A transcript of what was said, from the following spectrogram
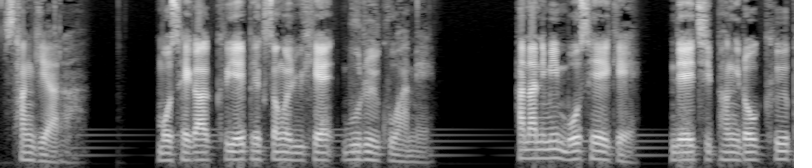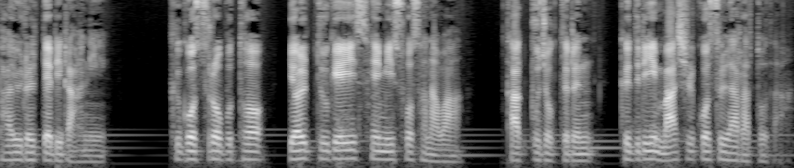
상기하라. 모세가 그의 백성을 위해 물을 구하매 하나님이 모세에게 내 지팡이로 그 바위를 때리라 하니 그곳으로부터 열두 개의 샘이 솟아나와 각 부족들은 그들이 마실 곳을 알았도다.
